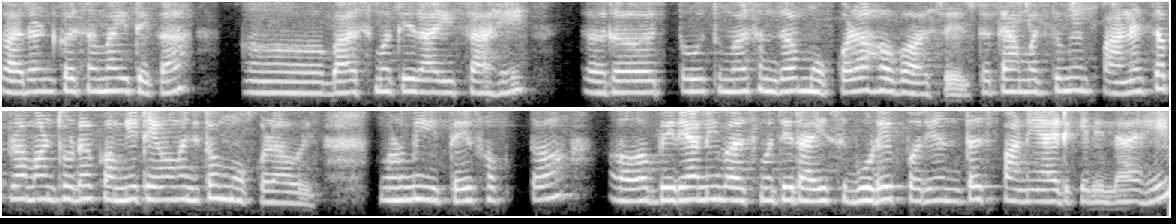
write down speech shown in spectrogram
कारण कसं माहिती आहे का बासमती राईस आहे तर तो तुम्हाला समजा मोकळा हवा असेल तर त्यामध्ये तुम्ही पाण्याचं प्रमाण थोडं कमी ठेवा म्हणजे तो मोकळा होईल. म्हणून मी इथे फक्त बिर्याणी बासमती राईस बुडेपर्यंतच पाणी ॲड केलेलं आहे.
